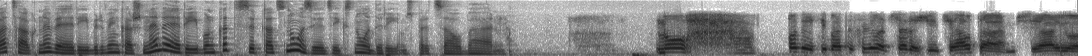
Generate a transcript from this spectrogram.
vecāku nevērība ir vienkārši nevērība un kad tas ir tāds noziedzīgs nodarījums pret savu bērnu? Nu, patiesībā tas ir ļoti sarežģīts jautājums, jā, jo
